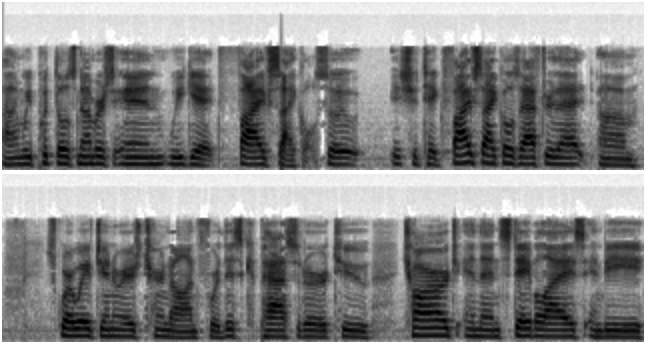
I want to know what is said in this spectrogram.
um, we put those numbers in, we get five cycles. So it should take five cycles after that um, square wave generator is turned on for this capacitor to charge and then stabilize and be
